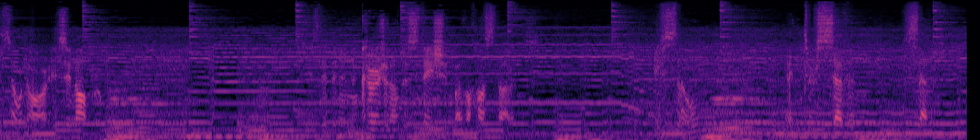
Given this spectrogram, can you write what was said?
Sonar is inoperable. Has there been an incursion on the station by the hostiles? If so, enter 7 7.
